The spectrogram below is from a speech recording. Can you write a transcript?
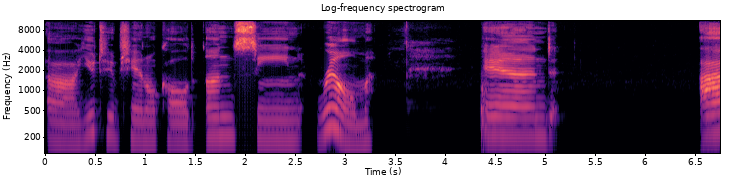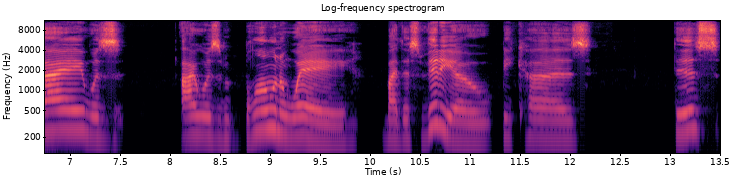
uh, YouTube channel called Unseen Realm. And I was I was blown away by this video because this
